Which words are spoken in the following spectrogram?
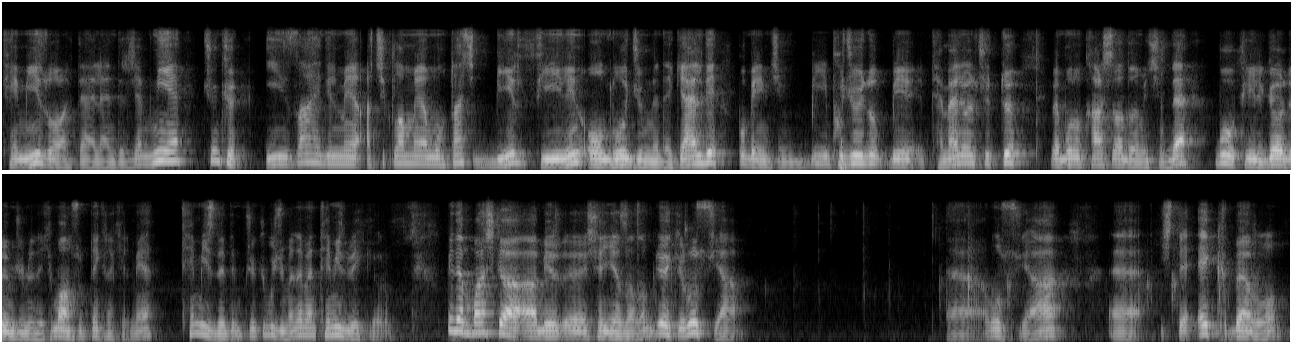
temiz olarak değerlendireceğim. Niye? Çünkü izah edilmeye, açıklanmaya muhtaç bir fiilin olduğu cümlede geldi. Bu benim için bir ipucuydu, bir temel ölçüttü ve bunu karşıladığım için de bu fiili gördüğüm cümledeki mansup nekra kelimeye temiz dedim. Çünkü bu cümlede ben temiz bekliyorum. Bir de başka e, bir e, şey yazalım. Diyor ki Rusya e, Rusya işte Ekberu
